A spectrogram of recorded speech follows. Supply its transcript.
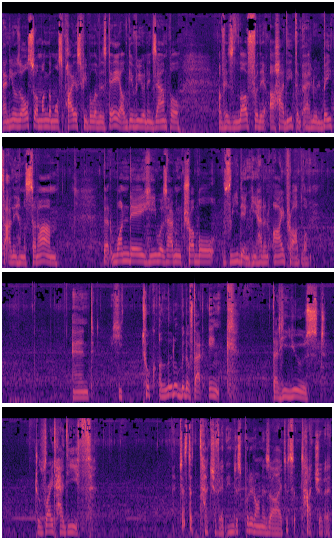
And he was also among the most pious people of his day. I'll give you an example of his love for the ahadith of Ahlul Bayt alayhim that one day he was having trouble reading. He had an eye problem. And he took a little bit of that ink that he used to write hadith just a touch of it. He just put it on his eye, just a touch of it,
